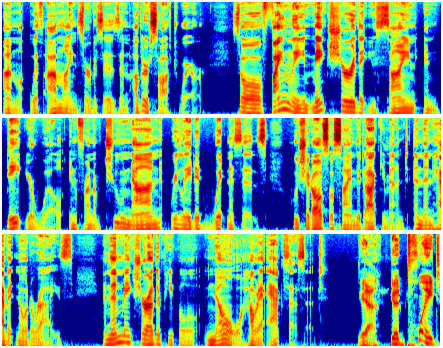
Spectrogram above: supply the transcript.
on, with online services and other software. So finally, make sure that you sign and date your will in front of two non-related witnesses who should also sign the document and then have it notarized. And then make sure other people know how to access it. Yeah, good point.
